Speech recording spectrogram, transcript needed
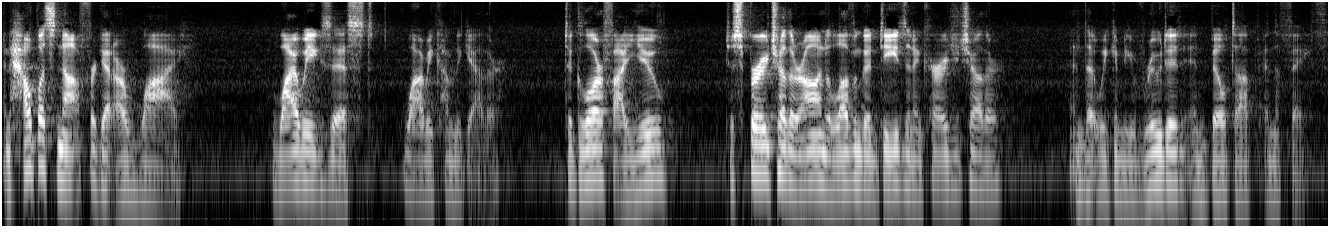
and help us not forget our why why we exist, why we come together to glorify you, to spur each other on to love and good deeds and encourage each other, and that we can be rooted and built up in the faith.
